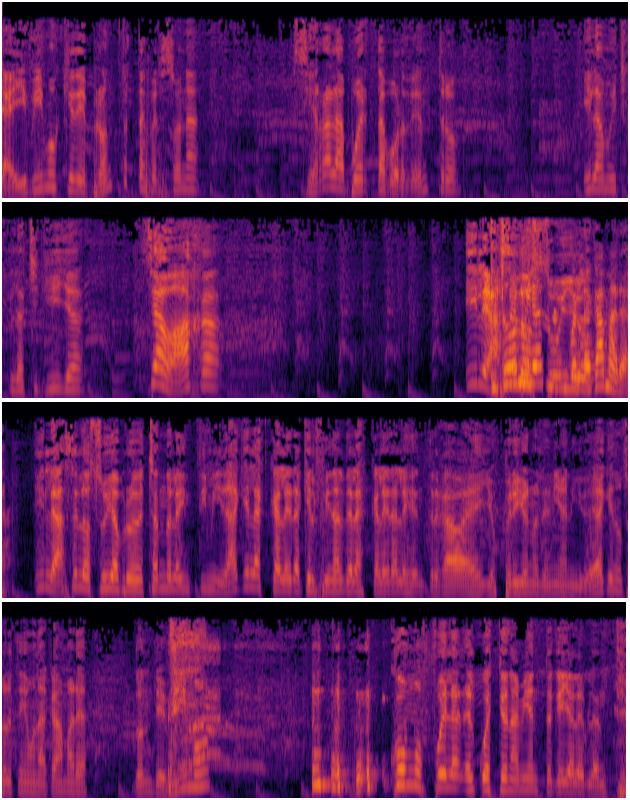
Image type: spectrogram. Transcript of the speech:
ahí vimos que de pronto esta persona cierra la puerta por dentro y la, la chiquilla se abaja y le Y hace lo suyo. por la cámara. Y le hace lo suyo aprovechando la intimidad que la escalera, que el final de la escalera les entregaba a ellos. Pero yo no tenía ni idea que nosotros teníamos una cámara donde vimos cómo fue la- el cuestionamiento que ella le planteó.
